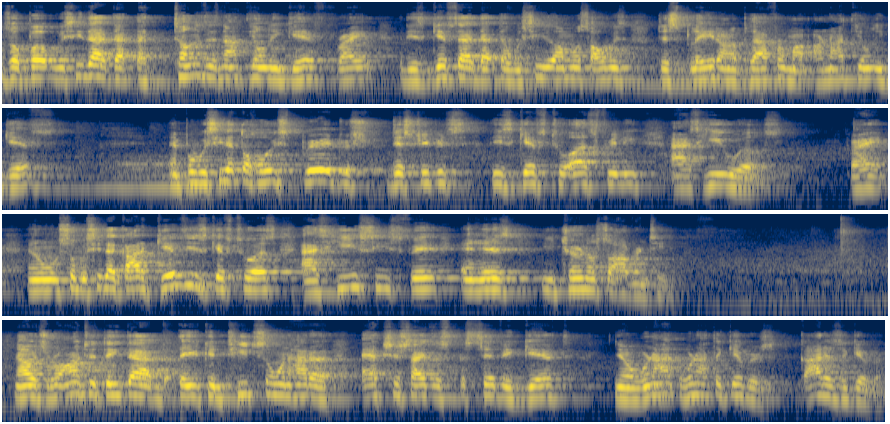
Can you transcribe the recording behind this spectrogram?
So, but we see that, that, that, tongues is not the only gift, right? These gifts that, that, that we see almost always displayed on a platform are, are not the only gifts. And but we see that the Holy Spirit distributes these gifts to us freely as He wills, right? And so we see that God gives these gifts to us as He sees fit in His eternal sovereignty. Now it's wrong to think that, that you can teach someone how to exercise a specific gift. You know, we're not we're not the givers. God is the giver.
